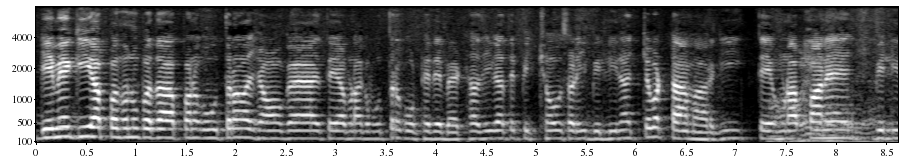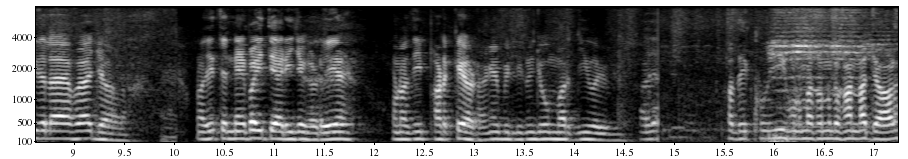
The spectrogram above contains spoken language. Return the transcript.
ਜਿਵੇਂ ਕਿ ਆਪਾਂ ਤੁਹਾਨੂੰ ਪਤਾ ਆਪਾਂ ਨੂੰ ਕਬੂਤਰਾਂ ਦਾ ਸ਼ੌਂਕ ਹੈ ਤੇ ਆਪਣਾ ਕਬੂਤਰ ਕੋਠੇ ਤੇ ਬੈਠਾ ਸੀਗਾ ਤੇ ਪਿੱਛੋਂ ਉਹ ਸੜੀ ਬਿੱਲੀ ਨਾਲ ਝਵੱਟਾ ਮਾਰ ਗਈ ਤੇ ਹੁਣ ਆਪਾਂ ਨੇ ਬਿੱਲੀ ਦਾ ਲਾਇਆ ਹੋਇਆ ਜਾਲ। ਹੁਣ ਅਸੀਂ ਤਿੰਨੇ ਭਾਈ ਤਿਆਰੀ 'ਚ ਖੜੇ ਆ। ਹੁਣ ਅਸੀਂ ਫੜ ਕੇ ਹਟਾਂਗੇ ਬਿੱਲੀ ਨੂੰ ਜੋ ਮਰਜ਼ੀ ਹੋਏ ਵੀ। ਆ ਦੇਖੋ ਜੀ ਹੁਣ ਮੈਂ ਤੁਹਾਨੂੰ ਦਿਖਾਣਾ ਜਾਲ।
